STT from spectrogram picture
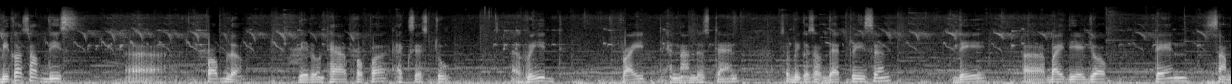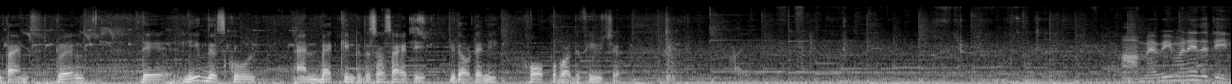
because of this uh, problem they don't have proper access to uh, read, write and understand. So because of that reason they uh, by the age of 10 sometimes 12 they leave the school and back into the society without any hope about the future. මැවීමනේ දතින්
